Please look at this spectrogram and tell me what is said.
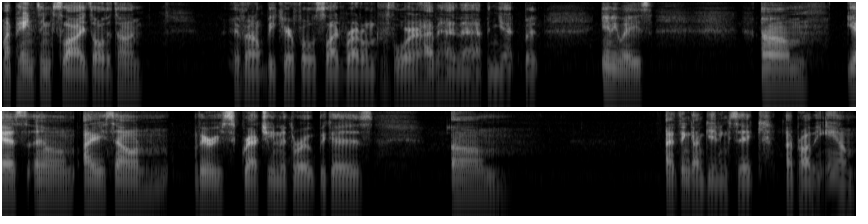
my painting slides all the time. If I don't be careful, it'll slide right on the floor. I haven't had that happen yet, but anyways, um, Yes, um, I sound very scratchy in the throat because, um, I think I'm getting sick. I probably am.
